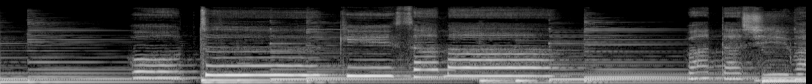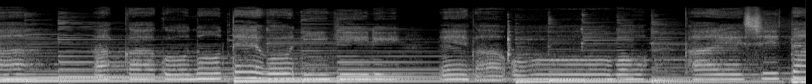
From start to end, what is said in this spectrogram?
お月様。私は赤子の手を握り笑顔を返した。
